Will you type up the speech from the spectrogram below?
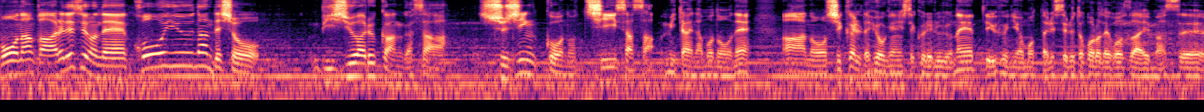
もうなんかあれですよね。こういうなんでしょう。ビジュアル感がさ主人公の小ささみたいなものをねあのしっかりと表現してくれるよねっていう風に思ったりするところでございます。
